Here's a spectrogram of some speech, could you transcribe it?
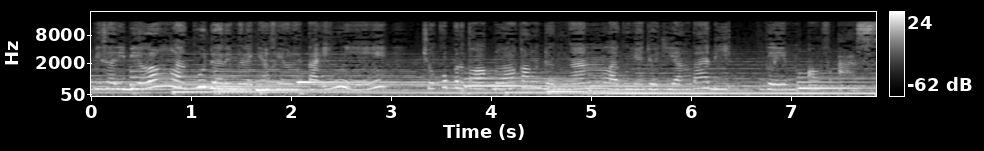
Bisa dibilang lagu dari miliknya Violeta ini cukup bertolak belakang dengan lagunya Joji yang tadi, Gleam of Us.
